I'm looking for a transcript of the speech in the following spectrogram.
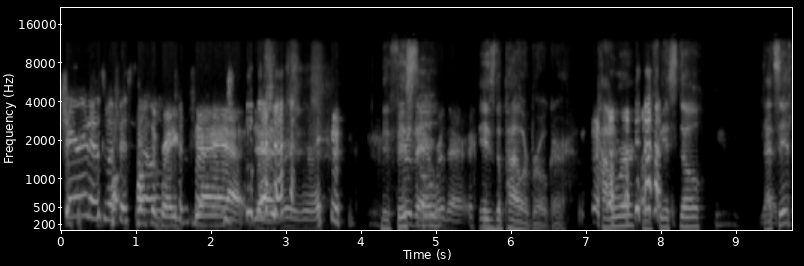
Sharon is Mephisto. Pump the brakes. Yeah, yeah, yeah. yeah. We're, we're, we're Mephisto there. We're there. is the power broker. Power Mephisto. That's it.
